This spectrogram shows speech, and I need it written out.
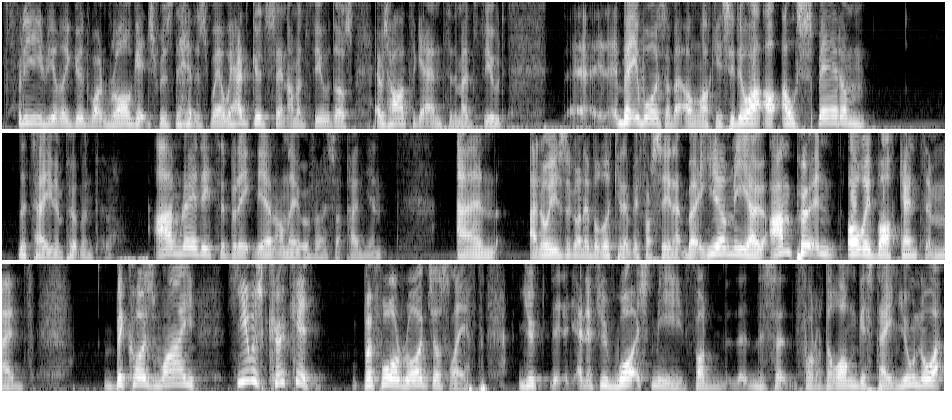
three really good ones. Rogic was there as well. We had good centre midfielders. It was hard to get into the midfield, uh, but he was a bit unlucky. So you know what? I'll, I'll spare him the time and put him in poor. I'm ready to break the internet with this opinion, and I know you're going to be looking at me for saying it, but hear me out. I'm putting Ollie Burke into mid because why? He was cooking before Rodgers left. You and if you've watched me for this for the longest time, you'll know it.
